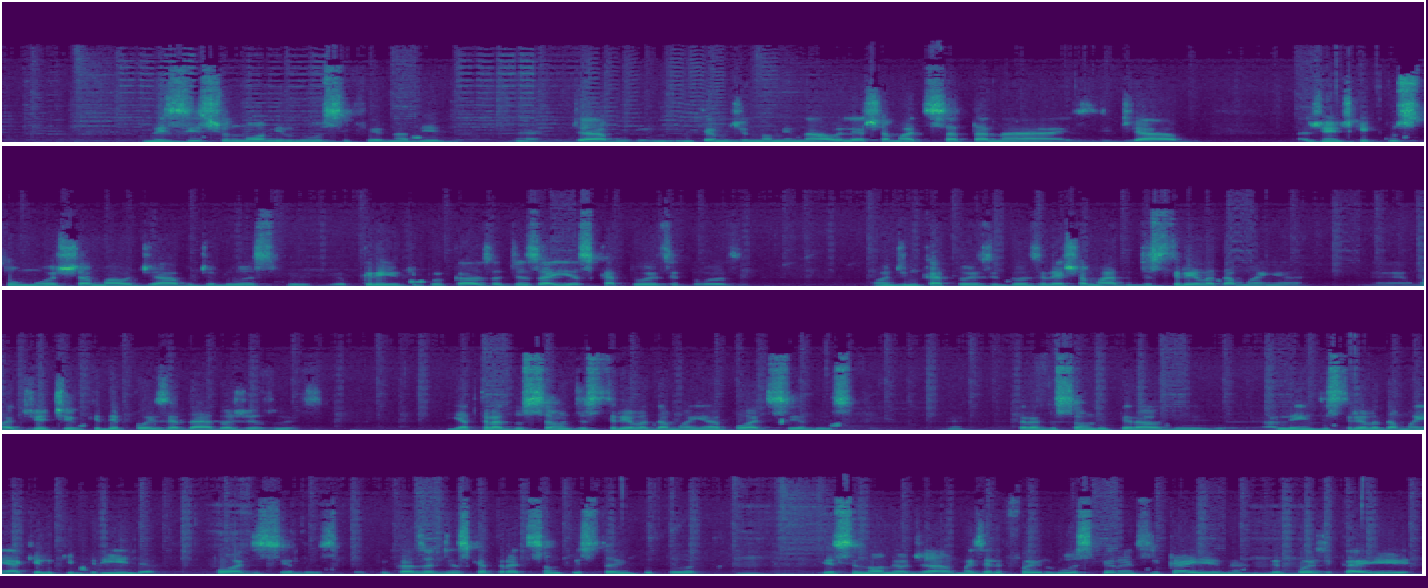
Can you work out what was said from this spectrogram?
Não existe o nome Lúcifer na Bíblia. Né? O diabo, em, termos de nominal, ele é chamado de Satanás, de diabo. A gente que costumou chamar o diabo de Lúcifer, eu creio que por causa de Isaías 14, 12, onde em 14, 12 ele é chamado de estrela da manhã, né? um adjetivo que depois é dado a Jesus. E a tradução de estrela da manhã pode ser Lúcifer. Né? Tradução literal de além de estrela da manhã, aquele que brilha, pode ser Lúcifer. Por causa disso que a tradição cristã imputou. Uhum esse nome é o diabo. Mas ele foi Lúcifer antes de cair, né? Uhum. Depois de cair,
